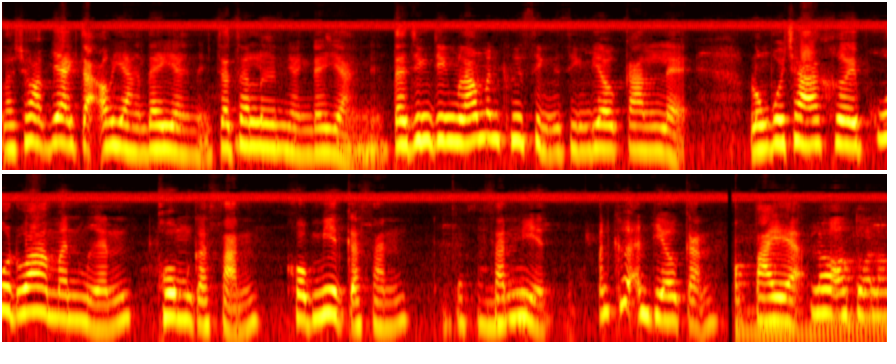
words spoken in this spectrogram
เราชอบแยกจะเอาอย่างใดอย่างหนึ่ง จะเจริญอย่างใดอย่างหนึ่ง แต่จริง ๆ แล้วมันคือสิ่งสิ่งเดียวกันแหละห ลวงปู่ชาเคยพูดว่ามันเหมือนคมกับสัน คมมีดกับสันกระสัน สันมีด มันคืออันเดียวกัน ออกไปอะ เราเอาตัวเรา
